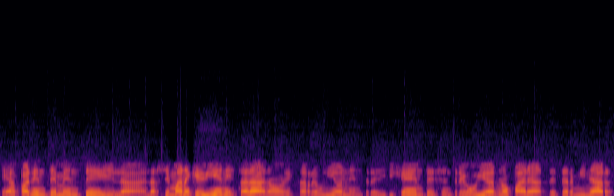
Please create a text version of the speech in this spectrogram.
eh, aparentemente la, semana que viene estará ¿no? esta reunión entre dirigentes, entre gobierno, para determinar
